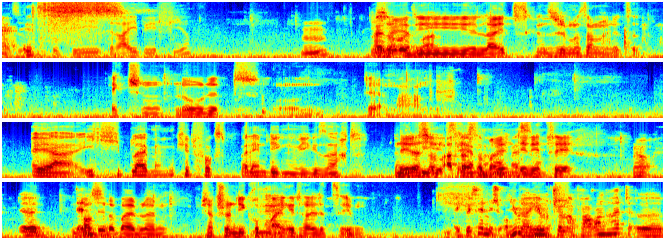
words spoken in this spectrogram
Also Ist- so B3, B4? Hm? Also mal. die Lights können sich immer sammeln jetzt. Action, Loaded und der Mann. Ja, ich bleibe mit dem Kid Fox bei den Dicken, wie gesagt. Nee, da ist ein Atlas dabei. DDC. Ja. Äh, Da brauchst du dabei bleiben. Ich habe schon die Gruppen Nee. eingeteilt jetzt eben. ich weiß ja nicht, ob Gut, da gut. jemand schon Erfahrung hat. Äh,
